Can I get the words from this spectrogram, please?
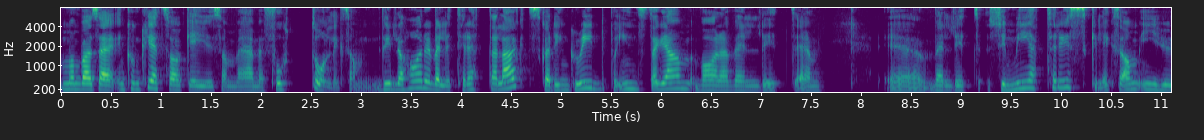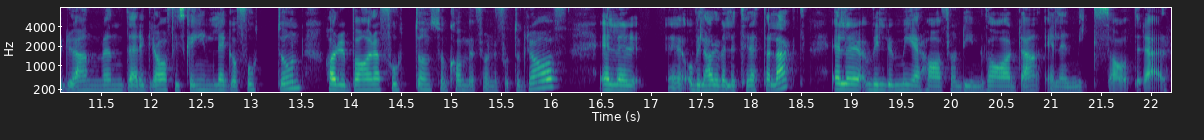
om man bara säger en konkret sak är ju som är med foton. Liksom. Vill du ha det väldigt tillrättalagt? Ska din grid på Instagram vara väldigt, eh, eh, väldigt symmetrisk liksom, i hur du använder grafiska inlägg och foton? Har du bara foton som kommer från en fotograf eller, eh, och vill ha det väldigt tillrättalagt? Eller vill du mer ha från din vardag eller en mix av det där?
